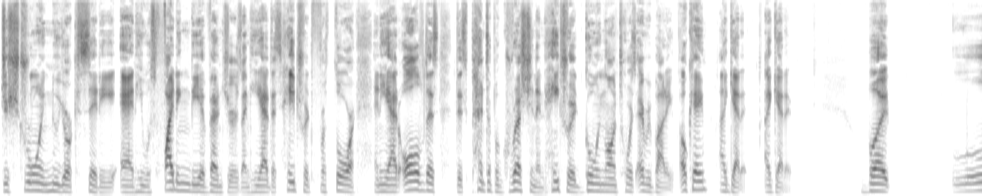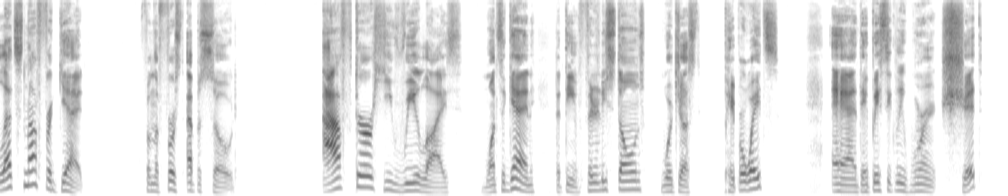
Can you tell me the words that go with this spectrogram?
destroying New York City and he was fighting the Avengers and he had this hatred for Thor and he had all this this pent-up aggression and hatred going on towards everybody. Okay, I get it. I get it. But let's not forget from the first episode after he realized once again that the Infinity Stones were just paperweights and they basically weren't shit,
